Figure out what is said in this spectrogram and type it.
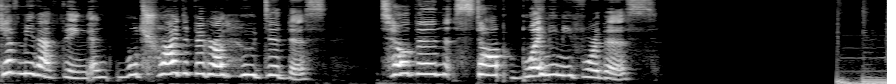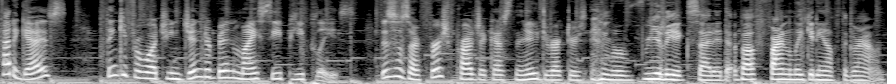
Give me that thing and we'll try to figure out who did this. Till then, stop blaming me for this. Howdy, guys! Thank you for watching Genderbend My CP Please. This is our first project as the new directors, and we're really excited about finally getting off the ground.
